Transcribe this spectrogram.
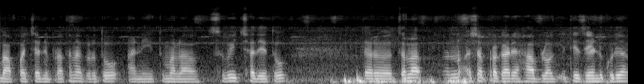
बापाच्याने प्रार्थना करतो आणि तुम्हाला शुभेच्छा देतो. तर चला अशा प्रकारे हा ब्लॉग इथेच एंड करूया.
